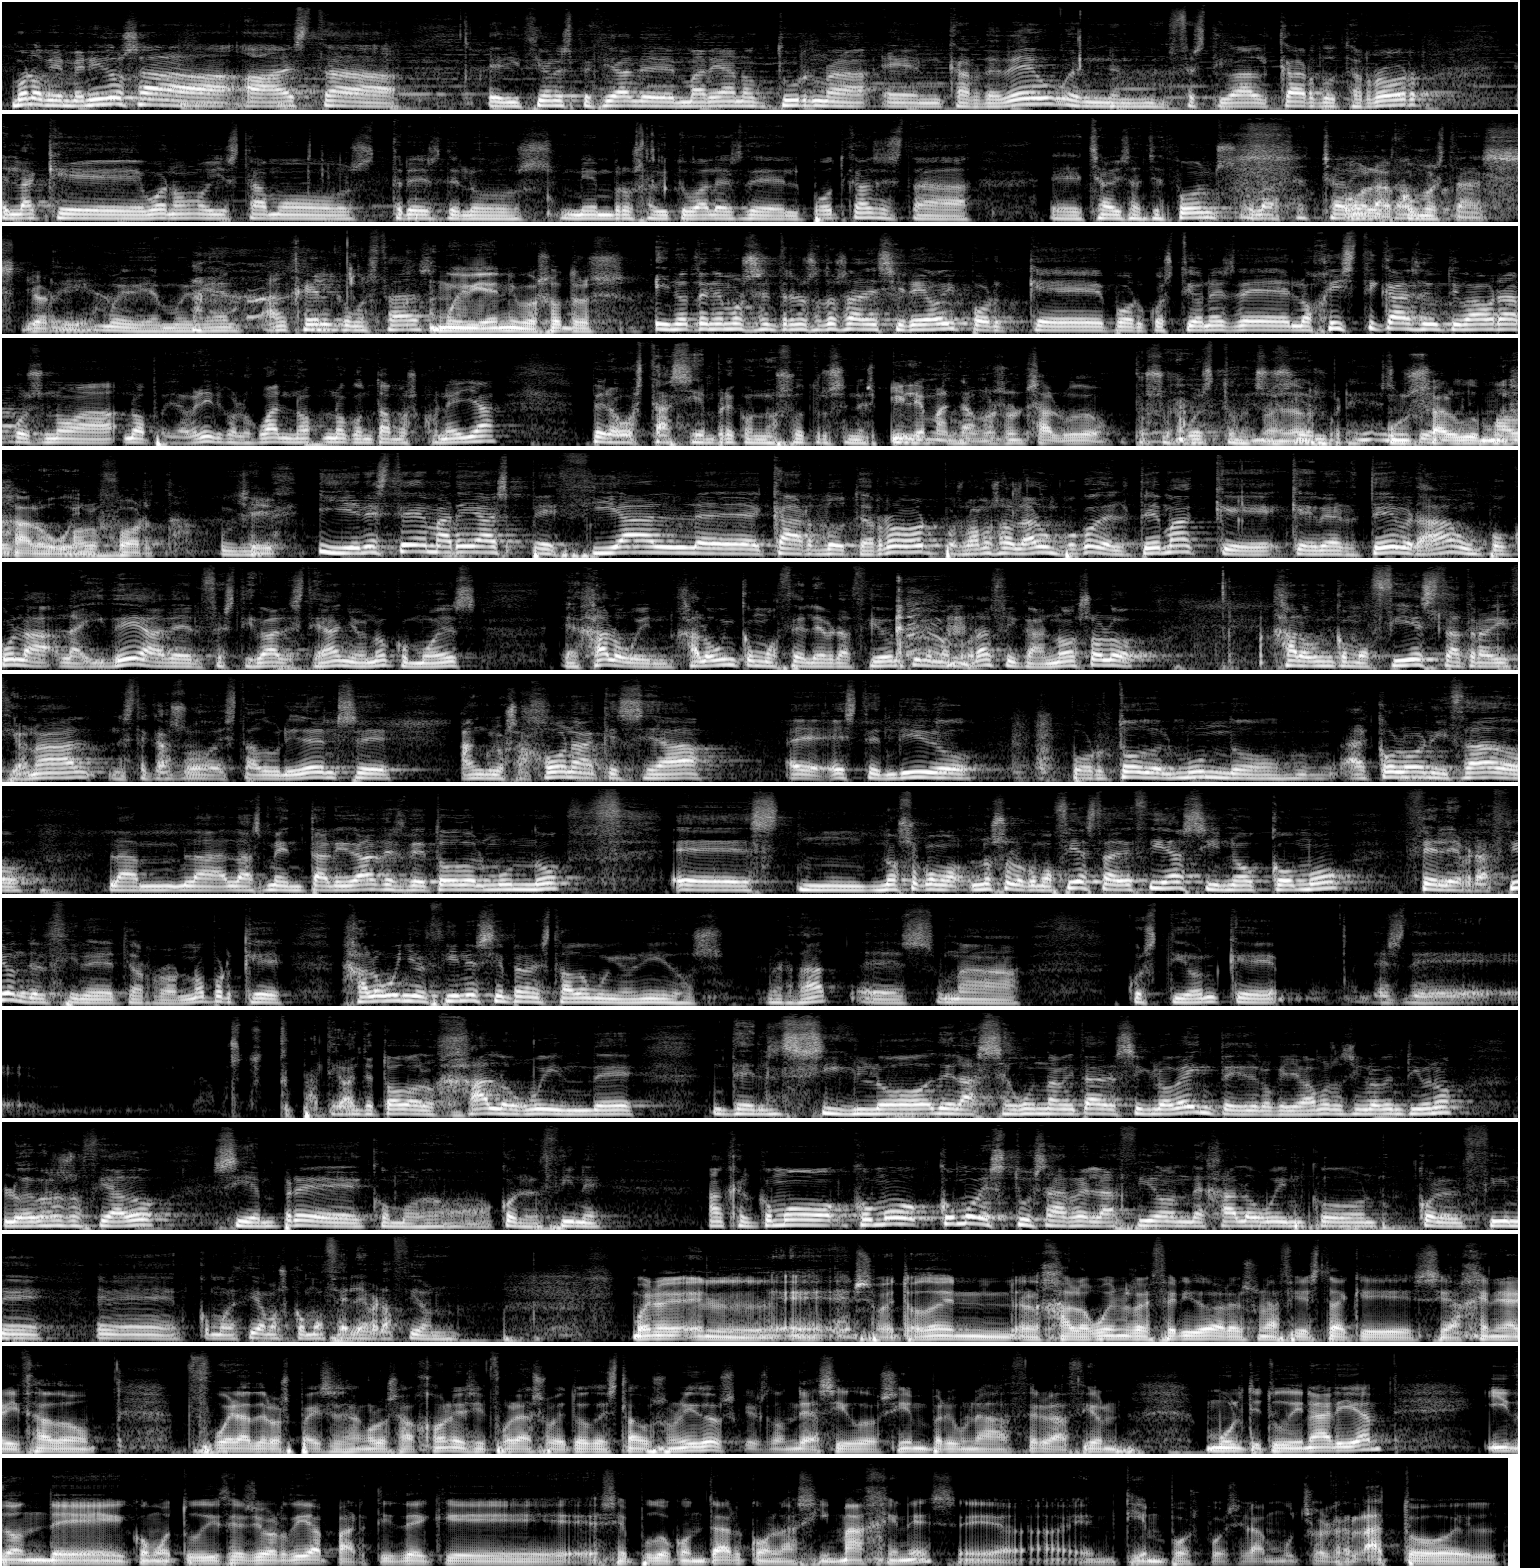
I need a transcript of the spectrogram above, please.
Bueno, bienvenidos a, a esta edición especial de Marea Nocturna en Cardedeu, en el Festival Cardo Terror, en la que, bueno, hoy estamos tres de los miembros habituales del podcast. Está eh, Xavi Sánchez Fons. Hola, Xavi. Hola, ¿cómo estás, Jordi? Muy bien, muy bien. Ángel, ¿cómo estás? Muy bien, ¿y vosotros? Y no tenemos entre nosotros a Desiree hoy porque por cuestiones de logísticas de última hora pues no ha, no ha podido venir, con lo cual no, no contamos con ella, pero está siempre con nosotros en espíritu. Y le mandamos un saludo. Por supuesto, eso Bueno, siempre. Un saludo muy Halloween. molt fort. Sí. Y en este Marea Especial eh, Cardo Terror, pues vamos a hablar un poco del tema que, que vertebra un poco la, la idea del festival este año, ¿no? Como es Halloween. Halloween como celebración cinematográfica, no solo Halloween como fiesta tradicional, en este caso estadounidense, anglosajona, que se ha eh, extendido por todo el mundo, ha colonizado la- la- las mentalidades de todo el mundo, eh, mm, no, solo como, no solo como fiesta, decía, sino como celebración del cine de terror, ¿no? porque Halloween y el cine siempre han estado muy unidos, ¿verdad? Es una cuestión que desde prácticamente todo el Halloween de, del siglo, de la segunda mitad del siglo XX y de lo que llevamos del siglo XXI, lo hemos asociado siempre como con el cine. Ángel, ¿cómo, ves tú esa relación de Halloween con, el cine, eh, como decíamos, como celebración? Bueno, eh, sobre todo en el Halloween referido, ahora es una fiesta que se ha generalizado fuera de los países anglosajones y fuera sobre todo de Estados Unidos, que es donde ha sido siempre una celebración multitudinaria y donde, como tú dices, Jordi, a partir de que se pudo contar con las imágenes, eh, en tiempos pues era mucho el relato, el,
